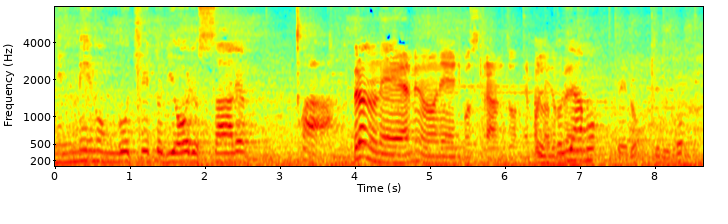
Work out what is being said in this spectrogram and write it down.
Nemmeno un goccetto di olio, sale. Ah. Però non è, almeno non è tipo stranto. È Allora, bollito bene. proviamo. Vedo, ti dico.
